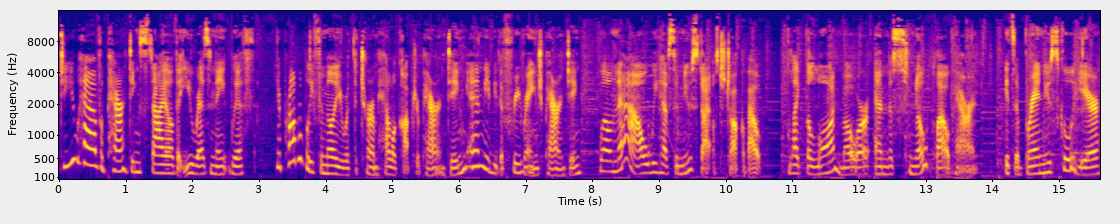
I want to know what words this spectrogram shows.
Do you have a parenting style that you resonate with? You're probably familiar with the term helicopter parenting and maybe the free range parenting. Well, now we have some new styles to talk about, like the lawnmower and the snowplow parent. It's a brand new school year.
